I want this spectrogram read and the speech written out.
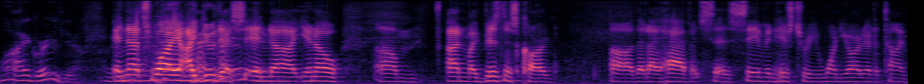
Well, I agree with you. I mean, And that's why I do this, and uh, you know, um, on my business card uh, that I have, it says "Saving History One Yard at a Time."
